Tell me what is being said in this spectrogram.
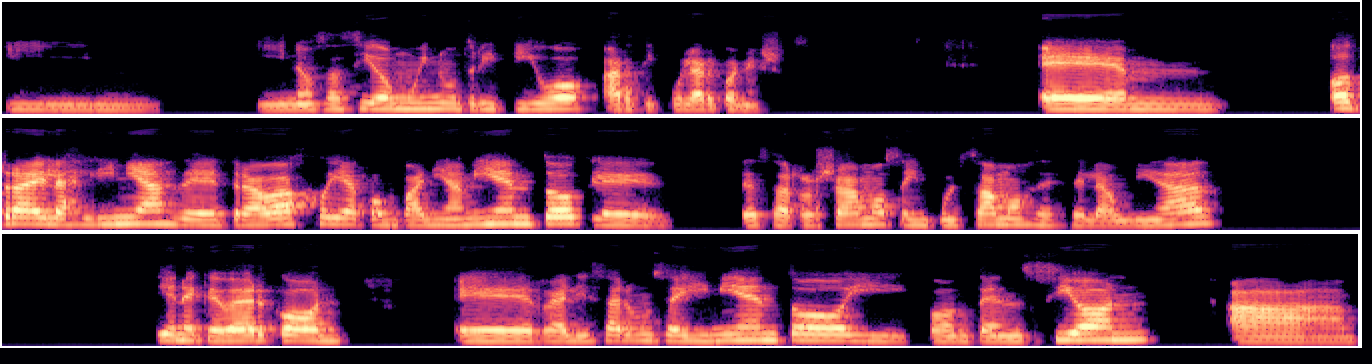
y, nos ha sido muy nutritivo articular con ellos. Em, otra de las líneas de trabajo y acompañamiento que desarrollamos e impulsamos desde la unidad tiene que ver con eh, realizar un seguimiento y contención a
